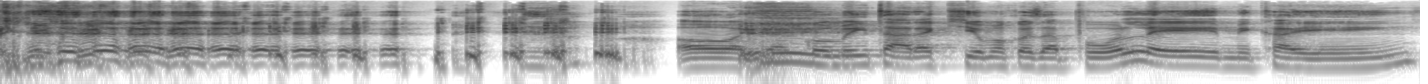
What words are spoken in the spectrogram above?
Olha, comentário aqui uma coisa polêmica, hein?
